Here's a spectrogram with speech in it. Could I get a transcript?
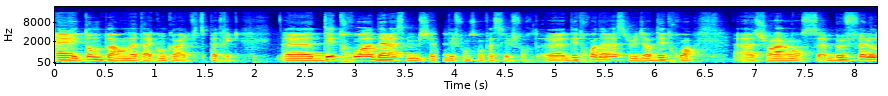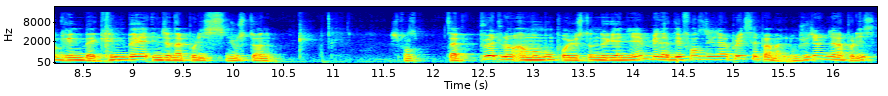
Allez, Tampa en attaque encore avec Fitzpatrick. Euh, Détroit, Dallas, même si la défense en face est forte. Euh, Détroit, Dallas, je veux dire Détroit euh, sur la relance. Buffalo, Green Bay. Green Bay, Indianapolis, Houston. Je pense ça peut être un moment pour Houston de gagner, mais la défense d'Indianapolis c'est pas mal. Donc je veux dire Indianapolis.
